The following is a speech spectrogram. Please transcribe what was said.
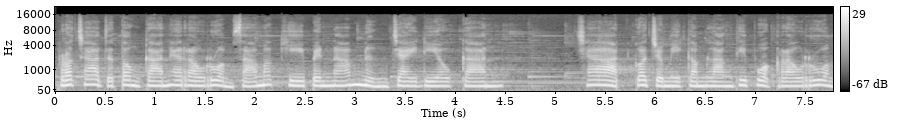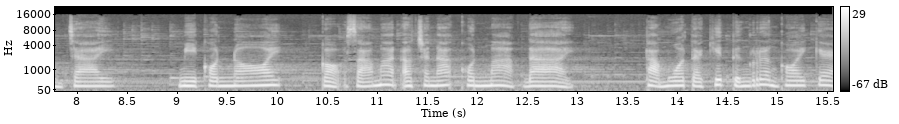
เพราะชาติจะต้องการให้เราร่วมสามัคคีเป็นน้ำหนึ่งใจเดียวกัน ชาติก็จะมีกำลังที่พวกเราร่วมใจ มีคนน้อยก็สามารถเอาชนะคนมากได้ ถ้ามัวแต่คิดถึงเรื่องคอยแก้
